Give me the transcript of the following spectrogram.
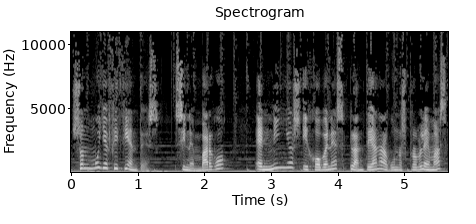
son muy eficientes. Sin embargo, en niños y jóvenes plantean algunos problemas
